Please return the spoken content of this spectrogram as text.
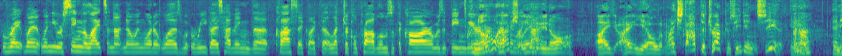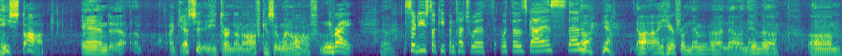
right when when you were seeing the lights and not knowing what it was? Were you guys having the classic like the electrical problems with the car? Or was it being weird? No, actually, like you know, I I yelled at Mike, stop the truck, because he didn't see it, you know, Uh-huh. And he stopped, and uh, I guess it, he turned it off because it went off. Right. So do you still keep in touch with with those guys then? Uh, yeah, I, I hear from them uh, now and then. Uh, um,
